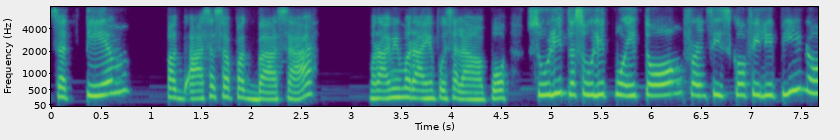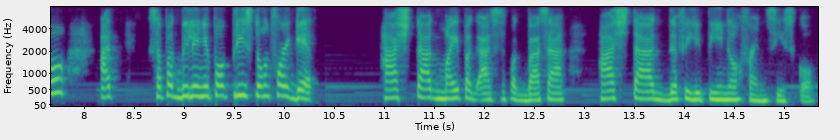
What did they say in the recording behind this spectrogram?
sa team Pag-asa sa Pagbasa, maraming maraming po salamat po. Sulit na sulit po itong Francisco Filipino. At sa pagbili niyo po, please don't forget, hashtag may pag-asa sa pagbasa, hashtag the Filipino Francisco.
